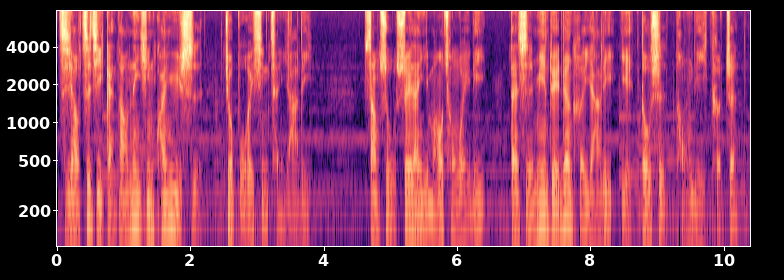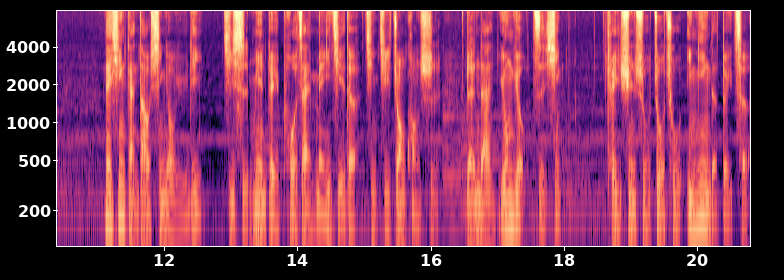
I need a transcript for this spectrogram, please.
只要自己感到内心宽裕时，就不会形成压力。上述虽然以毛虫为例，但是面对任何压力也都是同理可证。内心感到心有余力，即使面对迫在眉睫的紧急状况时，仍然拥有自信。可以迅速做出应应的对策。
